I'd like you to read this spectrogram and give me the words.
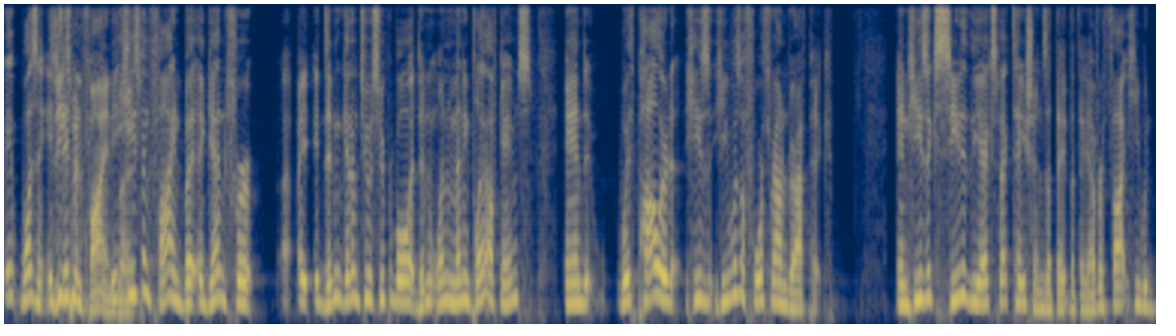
it wasn't. It Zeke's been fine. it- but he's been fine, but again, for uh, it it didn't get him to a Super Bowl. It didn't win many playoff games. And with Pollard, he's he was a fourth round draft pick, and he's exceeded the expectations that they that they ever thought he would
